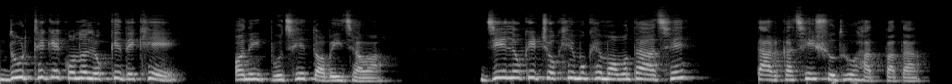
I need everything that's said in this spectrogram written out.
দূর থেকে কোনো লোককে দেখে অনেক বুঝে তবেই যাওয়া। যে লোকের চোখে মুখে মমতা আছে, তার কাছেই শুধু হাত পাতা।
